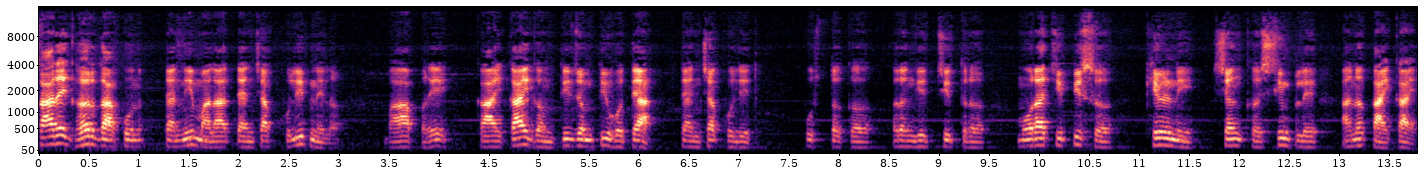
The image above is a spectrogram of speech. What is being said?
सारे घर दाखवून त्यांनी मला त्यांच्या खोलीत नेलं. बाप रे काय काय गमती जमती होत्या त्यांच्या खोलीत. पुस्तकं रंगीत चित्र मोराची पिसं खेळणी शंख शिंपले अन काय काय.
